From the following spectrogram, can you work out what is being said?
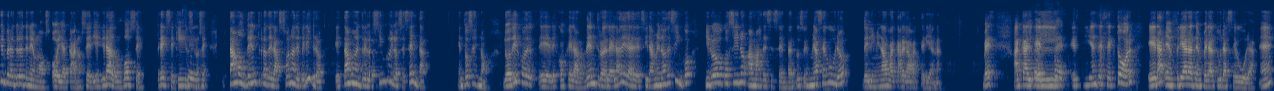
temperatura tenemos hoy acá? No sé, 10 grados, 12, 13, 15, no sé. Estamos dentro de la zona de peligro. Estamos entre los 5 y los 60. Entonces, no. Lo dejo de, eh, descongelar dentro de la heladera, es decir, a menos de 5, y luego cocino a más de 60. Entonces, me aseguro de eliminar la carga bacteriana. ¿Ves? Acá el, el, siguiente sector era enfriar a temperatura segura. ¿eh?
